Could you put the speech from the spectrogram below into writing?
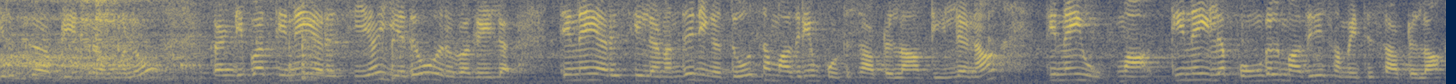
இருக்குது அப்படின்றவங்களும் கண்டிப்பாக திணை அரிசியை ஏதோ ஒரு வகையில் திணை அரிசியில் வந்து நீங்கள் தோசை மாதிரியும் போட்டு சாப்பிடலாம். அப்படி இல்லைன்னா திணை உப்புமா திணையில் பொங்கல் மாதிரி சமைத்து சாப்பிடலாம்.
